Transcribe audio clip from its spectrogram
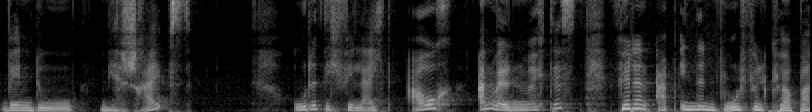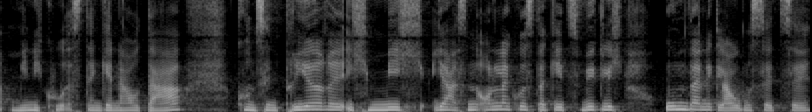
wenn du mir schreibst oder dich vielleicht auch anmelden möchtest für den Ab in den Wohlfühlkörper Minikurs. Denn genau da konzentriere ich mich, ja, es ist ein Online-Kurs, da geht es wirklich um deine Glaubenssätze,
